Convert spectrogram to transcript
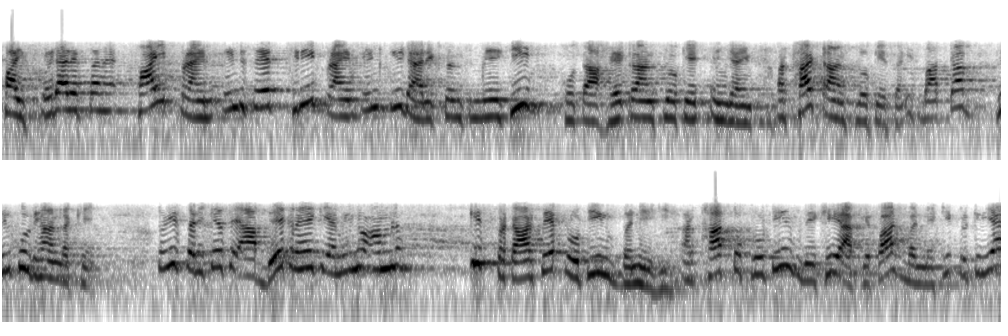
फाइव ये डायरेक्शन है फाइव प्राइम इंड से थ्री प्राइम इंड की डायरेक्शन में ही होता है ट्रांसलोकेट एंजाइम अर्थात ट्रांसलोकेशन इस बात का बिल्कुल ध्यान रखें। तो इस तरीके से आप देख रहे हैं कि अमीनो अम्ल किस प्रकार से प्रोटीन बनेगी? अर्थात तो प्रोटीन देखिए आपके पास बनने की प्रक्रिया,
